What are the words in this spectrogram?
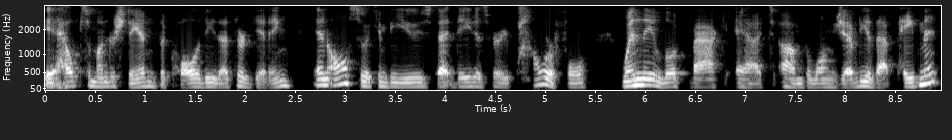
It helps them understand the quality that they're getting. And also, it can be used, that data is very powerful when they look back at um, the longevity of that pavement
